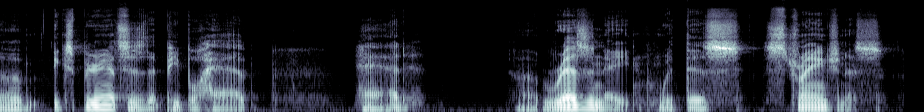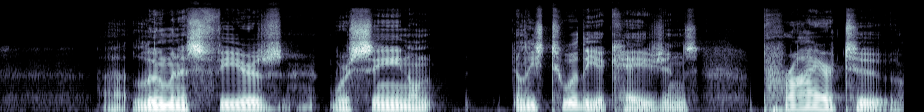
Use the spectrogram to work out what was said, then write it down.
the experiences that people have had uh, resonate with this strangeness. Uh, luminous spheres were seen on at least two of the occasions prior to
